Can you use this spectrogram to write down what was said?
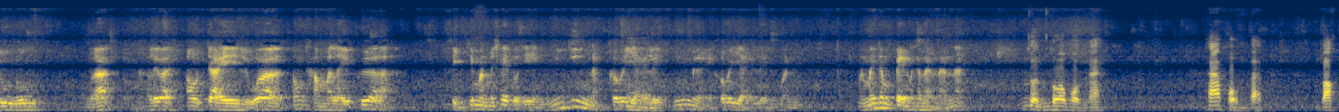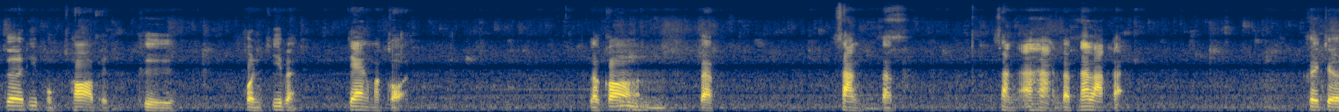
ดูเหมือนว่าเขาเรียกว่าเอาใจหรือว่าต้องทำอะไรเพื่อสิ่งที่มันไม่ใช่ตัวเองนี่ยิ่งหนักเข้าไปใหญ่เลย ยิ่งเหนื่อยเข้าไปใหญ่เลยมัน มันไม่จำเป็นขนาดนั้นอะ ส่วนตัวผมนะ ถ้าผมแบบบล็อกเกอร์ที่ผมชอบเลยคือ คนที่แบบแจ้งมาก่อน แล้วก็อืมแบบสั่งแบบสั่งอาหารแบบน่ารักอะ่ะ เคยเจอ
